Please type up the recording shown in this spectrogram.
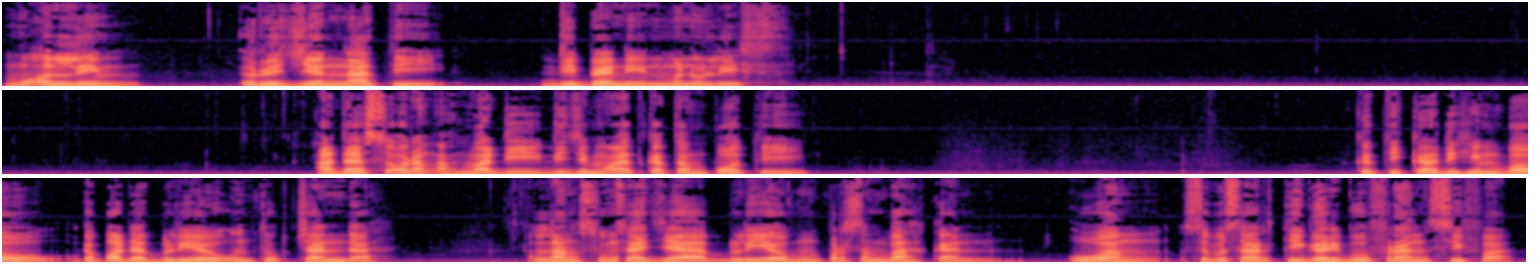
Muallim Region Nati di Benin menulis, ada seorang Ahmadi di jemaat Katampoti ketika dihimbau kepada beliau untuk candah, langsung saja beliau mempersembahkan uang sebesar 3.000 franc sifa.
